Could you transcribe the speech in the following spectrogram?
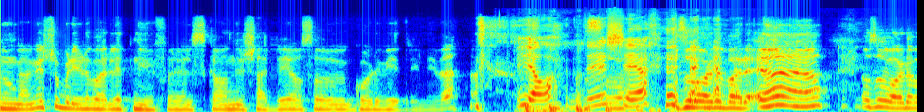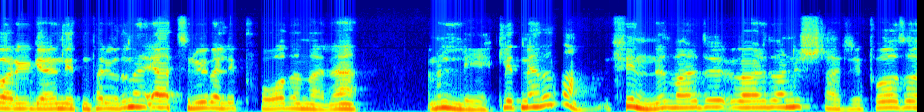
noen ganger så blir du bare litt nyforelska og nysgjerrig, og så går du videre i livet. Ja, det skjer. Og så var det bare ja, ja, ja. Og så var det bare gøy en liten periode. Men jeg tror veldig på den derre ja, Men lek litt med det, da. Finne ut hva hva er, det du er nysgjerrig på. Altså,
